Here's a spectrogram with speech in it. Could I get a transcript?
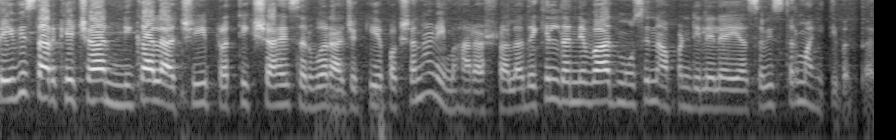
तेवीस तारखेच्या निकालाची प्रतीक्षा आहे सर्व राजकीय पक्षांना आणि महाराष्ट्राला. देखील धन्यवाद मोसेन आपण दिलेल्या या सविस्तर माहितीबद्दल.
